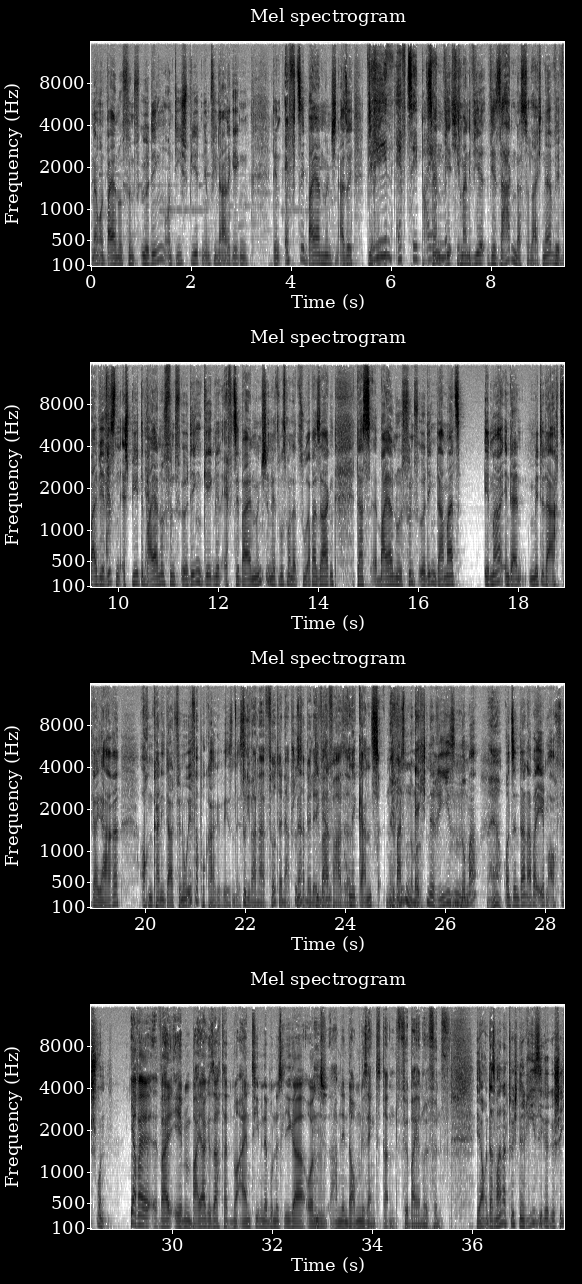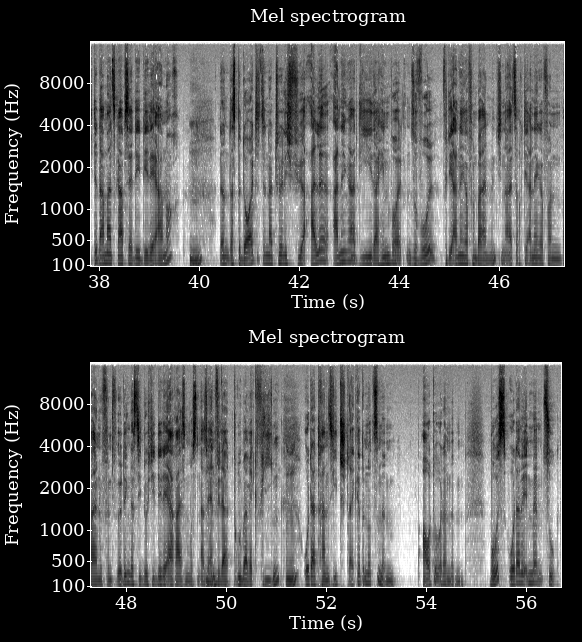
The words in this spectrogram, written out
ne, und Bayern 05 Uerdingen und die spielten im Finale gegen den FC Bayern München. Also wir Den FC Bayern Sven, wir, München. ich meine, wir, wir sagen das so leicht, ne? Wir, weil wir wissen, es spielte Bayern 05 Uerdingen gegen den FC Bayern München. Und jetzt muss man dazu aber sagen, dass Bayern 05 Uerdingen damals immer in der Mitte der 80er Jahre auch ein Kandidat für den UEFA-Pokal gewesen ist. Du, die waren da Vierter in der Ne? Abschlusstabelle Die in der waren Phase. eine ganz, Eine die waren echt eine Riesennummer Naja. und sind dann aber eben auch verschwunden. Ja, weil, weil eben Bayer gesagt hat, nur ein Team in der Bundesliga und haben den Daumen gesenkt dann für Bayer 05. Ja, und das war natürlich eine riesige Geschichte. Damals gab es ja die DDR noch. Dann- Das bedeutete natürlich für alle Anhänger, die dahin wollten, sowohl für die Anhänger von Bayern München als auch die Anhänger von Bayern 05 Uerdingen, dass die durch die DDR reisen mussten. Also entweder drüber wegfliegen oder Transitstrecke benutzen mit dem Auto oder mit dem Bus oder eben mit dem Zug.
